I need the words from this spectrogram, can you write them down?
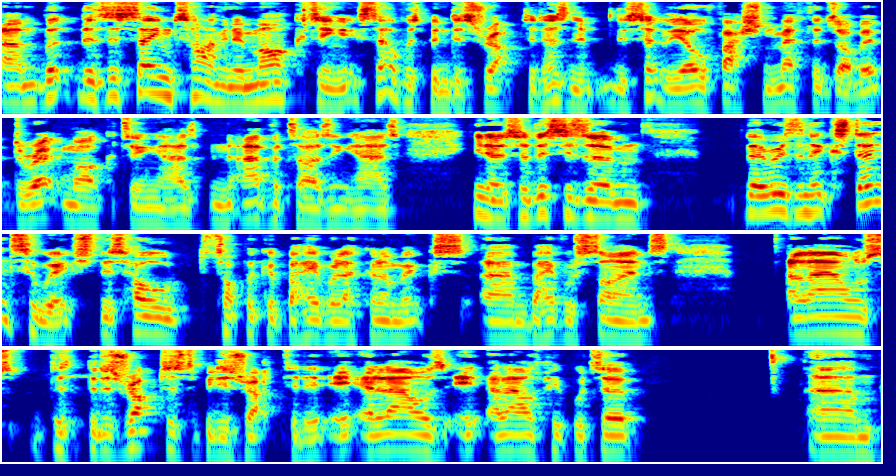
Um, but at the same time, you know, marketing itself has been disrupted, hasn't it? Certainly the old-fashioned methods of it. Direct marketing has been, advertising has. You know, so this is um, there is an extent to which this whole topic of behavioral economics, um, behavioral science, allows the, the, disruptors to be disrupted. It, it, allows it allows people to um,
